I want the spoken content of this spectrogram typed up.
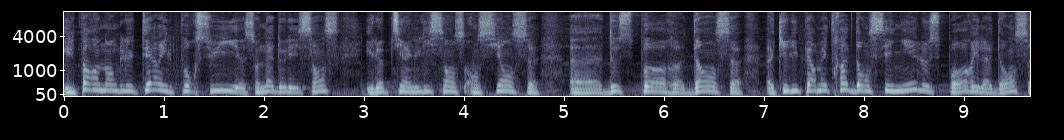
Il part en Angleterre, il poursuit son adolescence, il obtient une licence en sciences euh, de sport, danse, euh, qui lui permettra d'enseigner le sport et la danse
